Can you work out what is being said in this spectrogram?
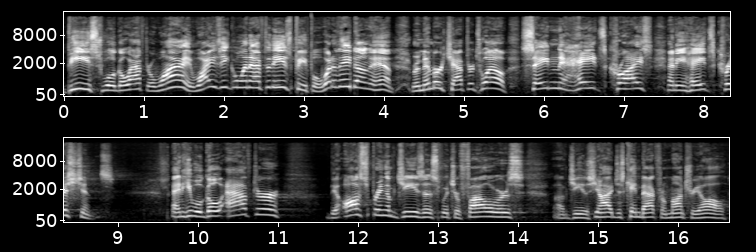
beast will go after. Why? Why is he going after these people? What have they done to him? Remember chapter 12 Satan hates Christ and he hates Christians and he will go after the offspring of Jesus, which are followers of Jesus. You know, I just came back from Montreal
